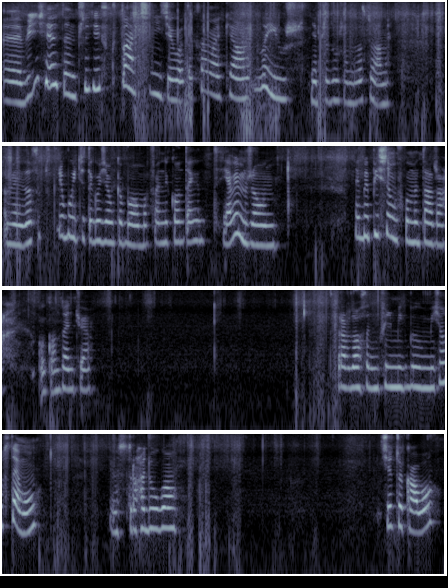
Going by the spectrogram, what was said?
E, widzicie ten przycisk? Naciśnijcie go tak samo jak ja. No i już nie przedłużam, zaczynamy. A więc zasubskrybujcie tego ziomka, bo ma fajny content. Ja wiem, że on jakby pisze mu w komentarzach o kontencie. Prawda, ostatni filmik był miesiąc temu, więc trochę długo się czekało.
